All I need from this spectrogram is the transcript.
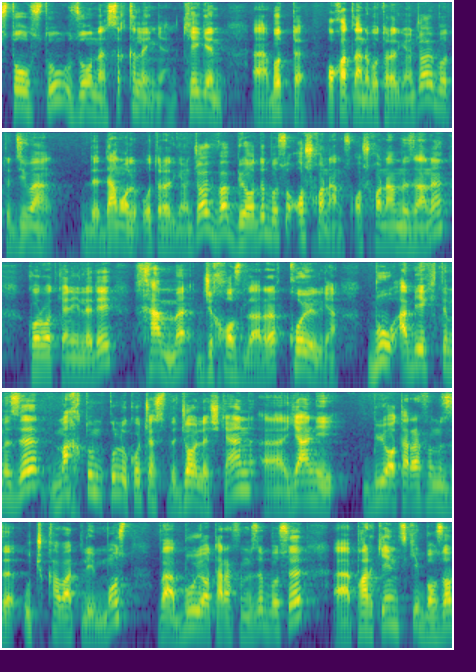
stol stul zonasi qilingan. Keyin e, bu yerda ovqatlanib o'tiradigan joy bu yerda divan dam olib o'tiradigan joy va bu yoqda bo'lsa oshxonamiz. Oshxonamizni ko'rayotganinglardek hamma jihozlari qo'yilgan. Bu obyektimizni maxtumquli ko'chasida joylashgan e, ya'ni bu yoq tarafimizda uch qavatli most va bu yoq tarafimizda bo'lsa e, parkenskiy bozor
